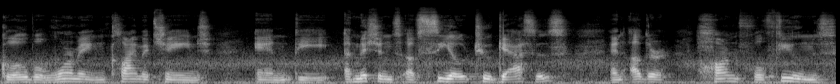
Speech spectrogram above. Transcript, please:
global warming, climate change, and the emissions of CO2 gases and other harmful fumes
